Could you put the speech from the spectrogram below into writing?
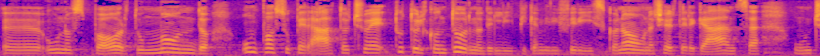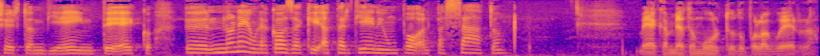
eh, uno sport, un mondo un po' superato, cioè tutto il contorno dell'ippica mi riferisco, no? una certa eleganza, un certo ambiente, ecco, eh, non è una cosa che appartiene un po' al passato? Beh, è cambiato molto dopo la guerra,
